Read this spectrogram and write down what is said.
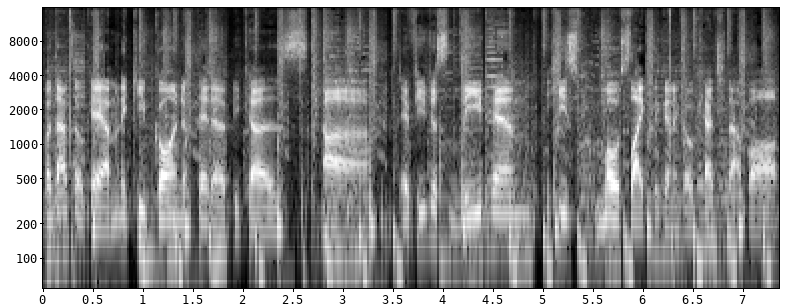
but that's okay. I'm going to keep going to Pitta because uh, if you just lead him, he's most likely going to go catch that ball.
